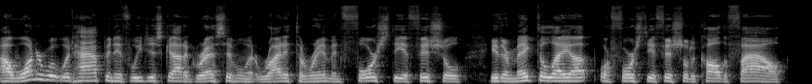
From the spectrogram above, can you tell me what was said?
I wonder what would happen if we just got aggressive and went right at the rim and forced the official either make the layup or force the official to call the foul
